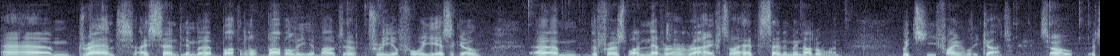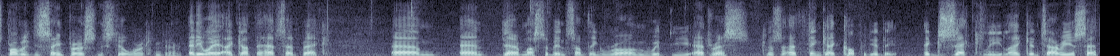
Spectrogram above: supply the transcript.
um, Grant. I sent him a bottle of bubbly about uh, three or four years ago. Um, the first one never arrived, so I had to send him another one, which he finally got. So it's probably the same person still working there. Anyway, I got the headset back. Um, and there must have been something wrong with the address because I think I copied it exactly like Antaria said.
